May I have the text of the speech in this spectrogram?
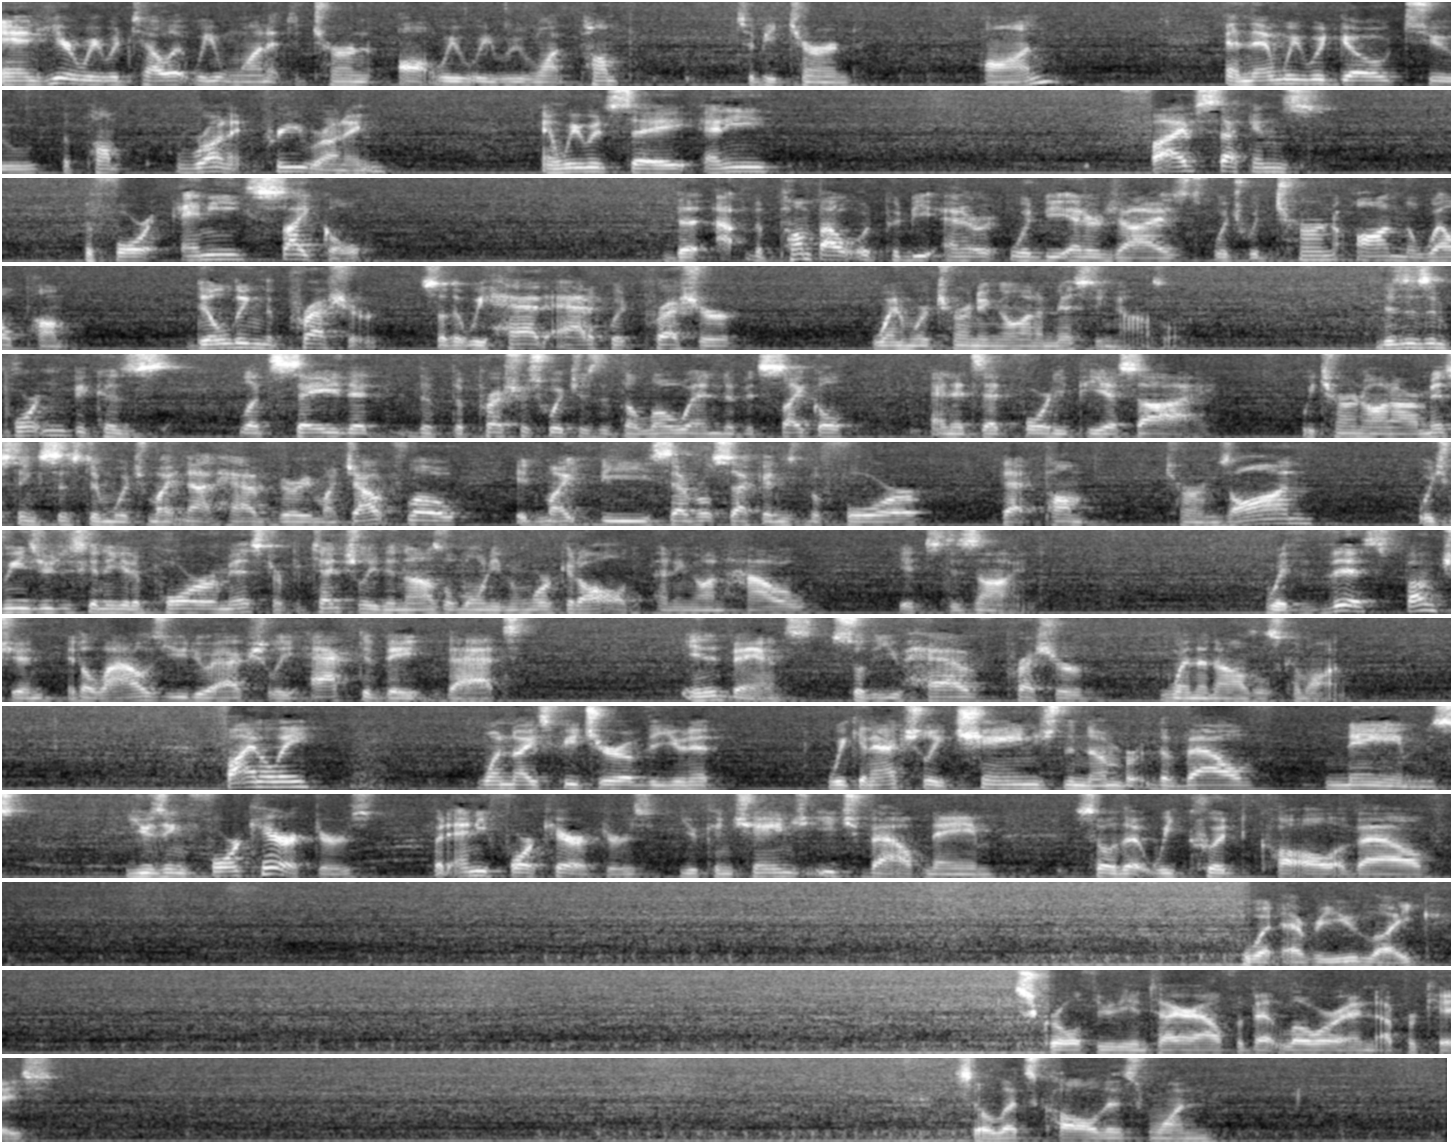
And here we would tell it we want it to turn on. We, we, we want pump to be turned on, and then we would go to the pump running pre-running and we would say any five seconds before any cycle, the, the pump output would be, would be energized, which would turn on the well pump, building the pressure so that we had adequate pressure when we're turning on a misting nozzle. This is important because let's say that the, the pressure switch is at the low end of its cycle and it's at 40 psi. We turn on our misting system, which might not have very much outflow. It might be several seconds before that pump turns on, which means you're just going to get a poorer mist, or potentially the nozzle won't even work at all, depending on how it's designed. With this function, it allows you to actually activate that in advance so that you have pressure when the nozzles come on. Finally, one nice feature of the unit, we can actually change the number, the valve names using four characters, but any four characters, you can change each valve name so that we could call a valve whatever you like. Scroll through the entire alphabet, lower and uppercase. So let's call this one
